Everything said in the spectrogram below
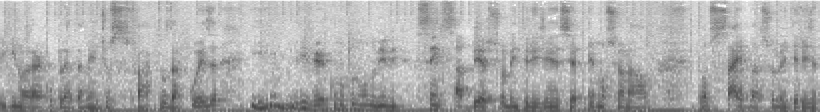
ignorar completamente os fatos da coisa e viver como todo mundo vive, sem saber sobre inteligência emocional. Então saiba sobre inteligência,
